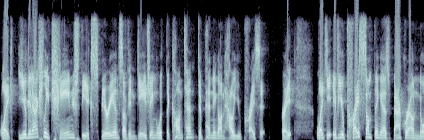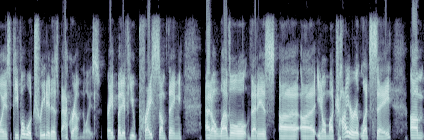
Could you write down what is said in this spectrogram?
like you can actually change the experience of engaging with the content depending on how you price it right? Like if you price something as background noise people will treat it as background noise right? But if you price something at a level that is uh, uh, you know much higher let's say um,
